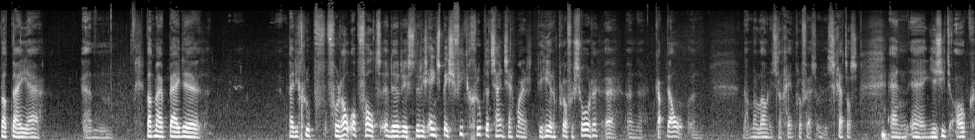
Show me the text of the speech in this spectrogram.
wat mij, uh, um, wat mij bij, de, bij die groep vooral opvalt, er is, er is één specifieke groep, dat zijn zeg maar de heren professoren, uh, een uh, kapel, een nou, Malone is dan geen professor, Schetters. En je ziet ook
